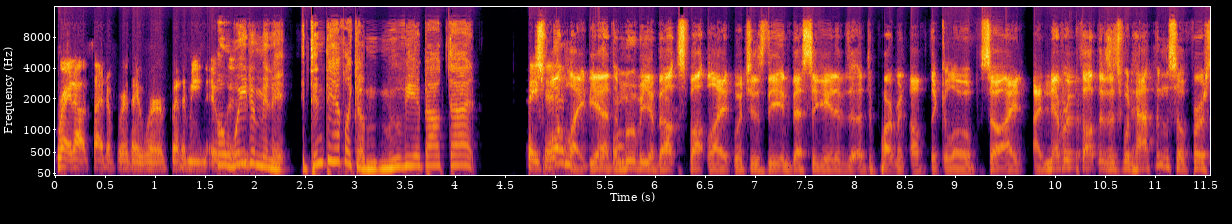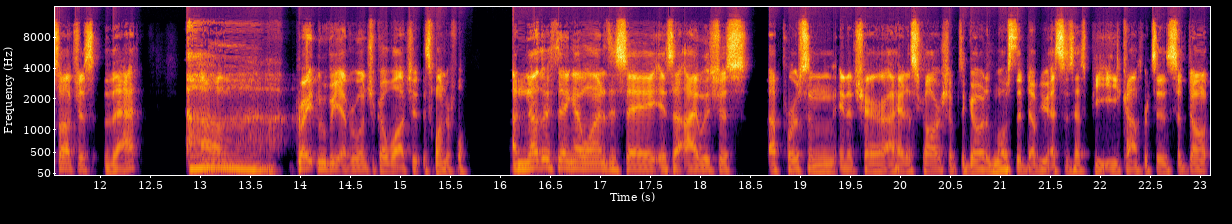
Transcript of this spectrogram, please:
right outside of where they were, but I mean, oh, was, wait a minute! Didn't they have like a movie about that? They Spotlight, did. yeah, They the did. movie about Spotlight, which is the investigative uh, department of the Globe. So I, I never thought that this would happen. So first off, just that. Oh, great movie. Everyone should go watch it. It's wonderful. Another thing I wanted to say is that I was just a person in a chair. I had a scholarship to go to most of the WSSSPE conferences. So don't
